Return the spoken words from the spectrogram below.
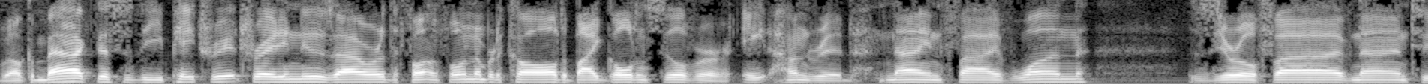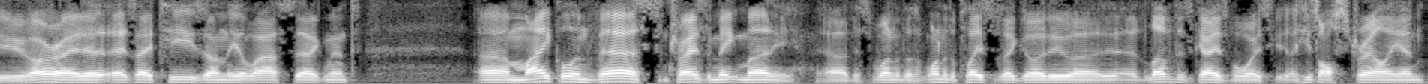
Welcome back. This is the Patriot Trading News Hour. The phone, phone number to call to buy gold and silver 800 951 0592. All right, as I teased on the last segment, uh, Michael invests and tries to make money. Uh, this is one of the one of the places I go to. Uh, I love this guy's voice. He's Australian.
